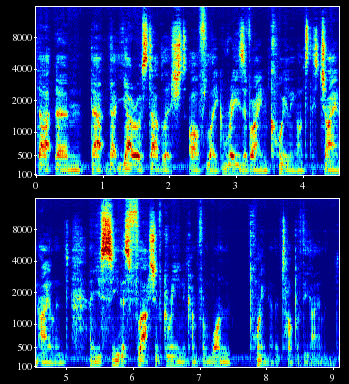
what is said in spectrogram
that um, that that Yarrow established of like razor vine coiling onto this giant island, and you see this flash of green come from one point at the top of the island.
